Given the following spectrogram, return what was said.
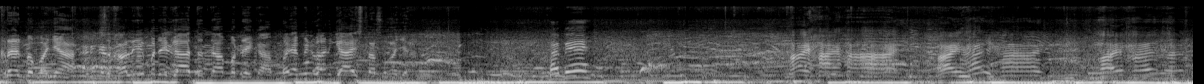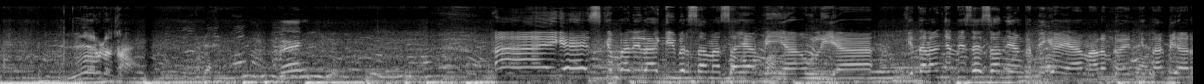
Keren pokoknya. Sekali merdeka tetap merdeka. Banyak videoan guys. Langsung aja. Babe, hai hai Hai. Hai hai Hai Neng. Hai guys, kembali lagi bersama saya Mia Ulia. Kita lanjut di season yang ketiga ya. Malam doain kita biar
